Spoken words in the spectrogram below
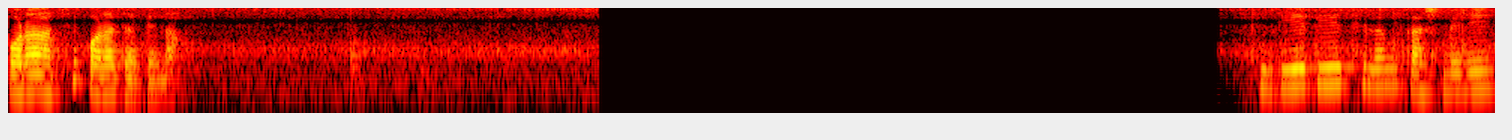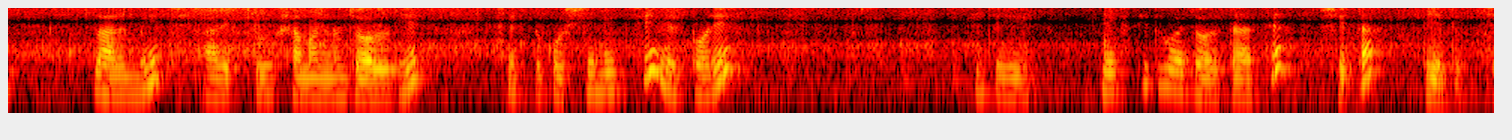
করা আছে, করা যাবে না। দিয়ে দিয়েছিলাম কাশ্মীরি লাল মির্চ আর একটু সামান্য জল দিয়ে একটু কষিয়ে নিচ্ছি। এরপরে যে মিক্সি ধোয়া জলটা আছে, সেটা দিয়ে দিচ্ছি।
